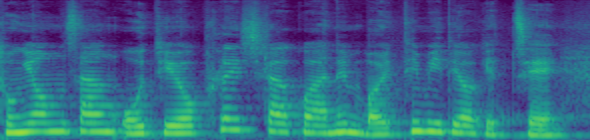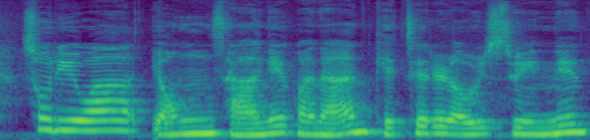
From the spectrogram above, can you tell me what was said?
동영상 오디오 플래시라고 하는 멀티미디어 개체, 소리와 영상에 관한 개체를 넣을 수 있는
